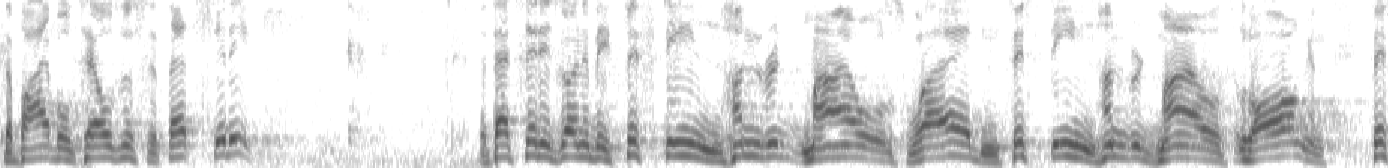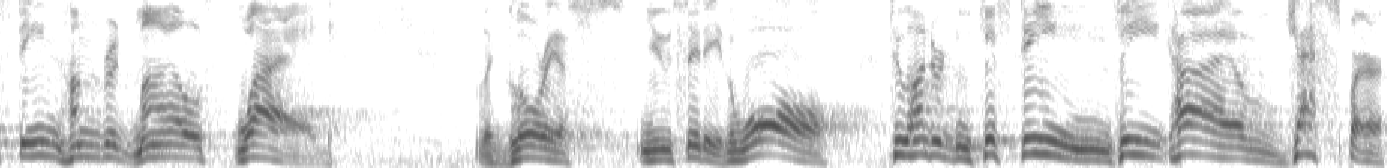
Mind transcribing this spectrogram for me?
The Bible tells us that that city that that city is going to be 1,500 miles wide and 1,500 miles long and 1,500 miles wide. The glorious new city. The wall 215 feet high of jasper,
